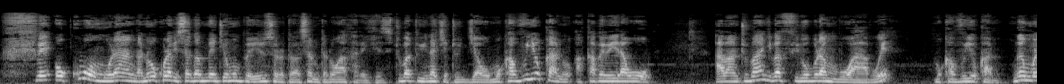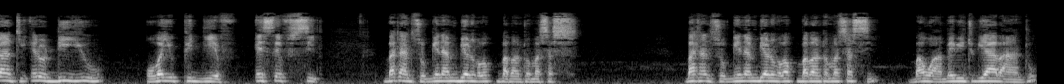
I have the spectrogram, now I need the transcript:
Ffe okuba omulanga n'okulabisa gavumenti y'omumpeerusero tawasa mutano wakarekezi tuba tulina kye tujjawo mu kavuyo kano akabebeerawo abantu bangi bafiira obulamu bwabwe mu kavuyo kano. Nga mula nti ldu oba updf sfc batandise okugenda mu byalo nga bakuba abantu amasasi. Batandise okugenda mu byalo nga bakuba abantu amasasi bawamba ebintu by'abantu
